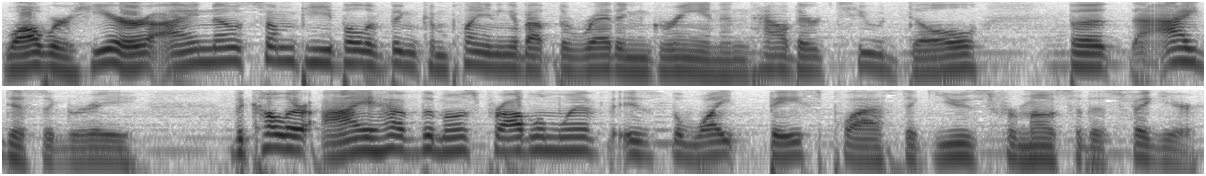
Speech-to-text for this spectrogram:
While we're here, I know some people have been complaining about the red and green and how they're too dull, but I disagree. The color I have the most problem with is the white base plastic used for most of this figure.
